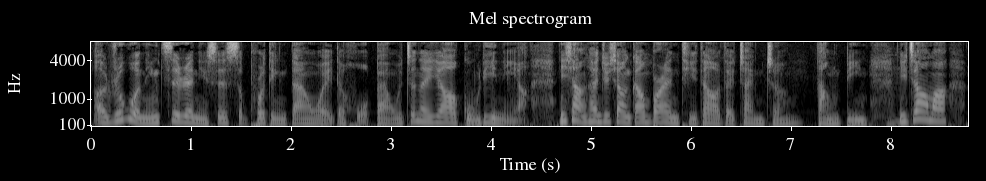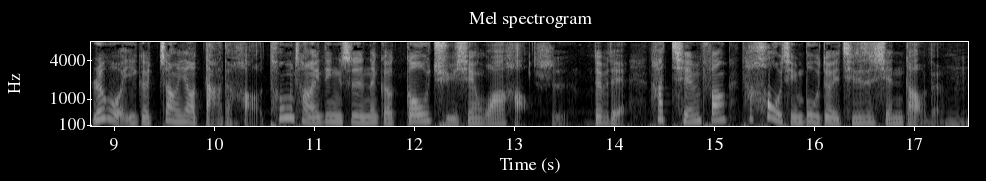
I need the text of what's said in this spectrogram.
呃，如果您自认你是 supporting 单位的伙伴，我真的要鼓励你啊。你想想看，就像刚 Brian 提到的战争、当兵，嗯、你知道吗？如果一个仗要打得好，通常一定是那个沟渠先挖好，是对不对？他前方、他后勤部队其实是先到的。嗯，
